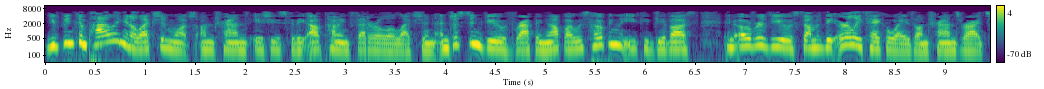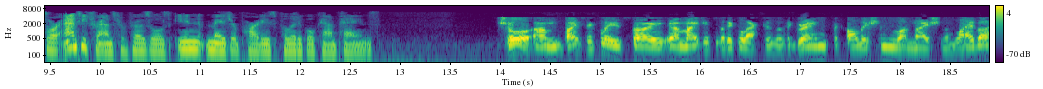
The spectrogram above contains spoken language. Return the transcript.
you've been compiling an election watch on trans issues for the upcoming federal election, and just in view of wrapping up, I was hoping that you could give us an overview of some of the early takeaways on trans rights or anti-trans proposals in major parties' political campaigns. Sure. Um, basically, so our major political actors are the Greens, the Coalition, One Nation and Labor.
